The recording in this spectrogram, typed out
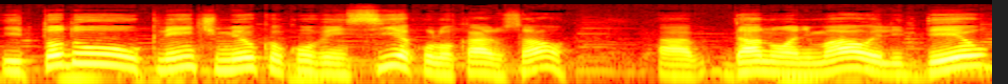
E todo o cliente meu que eu convenci a colocar o sal, a dar no animal, ele deu,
